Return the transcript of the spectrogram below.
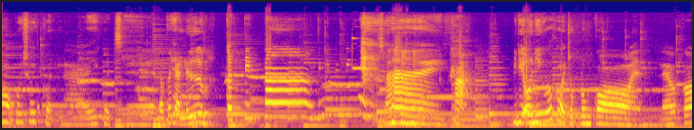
อบก็ช่วยกดไลค์ กดแชร์ แล้วก็อย่าลืม กดติดตาม ใช่ค่ะ วิดีโอนี้ก็ขอจบลงก่อน แล้วก็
